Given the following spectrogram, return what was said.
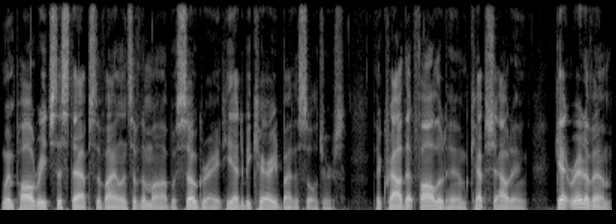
When Paul reached the steps, the violence of the mob was so great he had to be carried by the soldiers. The crowd that followed him kept shouting, Get rid of him!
